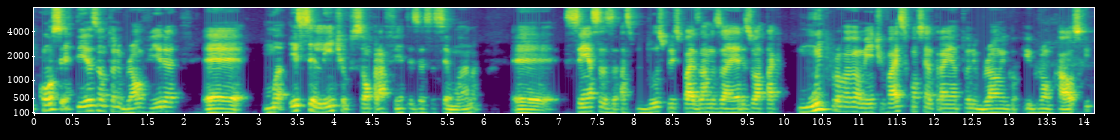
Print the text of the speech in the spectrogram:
com certeza o Antônio Brown vira é, uma excelente opção para a Fantasy essa semana. É, sem essas as duas principais armas aéreas, o ataque muito provavelmente vai se concentrar em Antônio Brown e Gronkowski.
